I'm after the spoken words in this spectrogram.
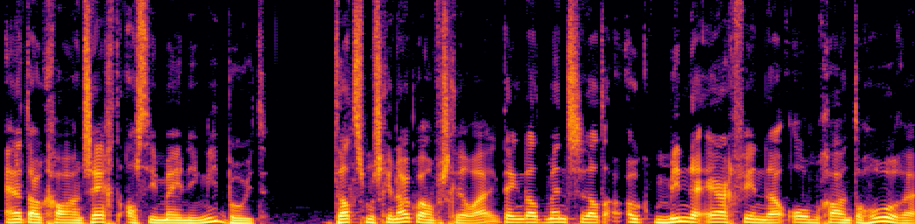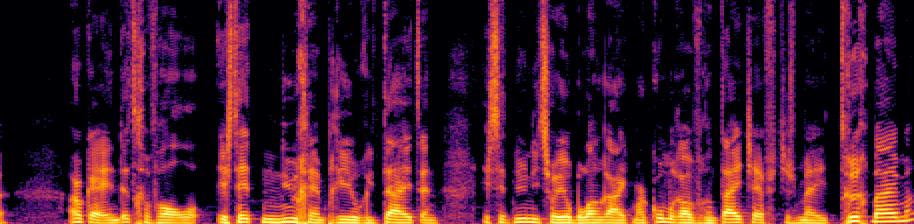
En het ook gewoon zegt als die mening niet boeit. Dat is misschien ook wel een verschil. Hè? Ik denk dat mensen dat ook minder erg vinden om gewoon te horen. Oké, in dit geval is dit nu geen prioriteit en is dit nu niet zo heel belangrijk, maar kom er over een tijdje eventjes mee terug bij me.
